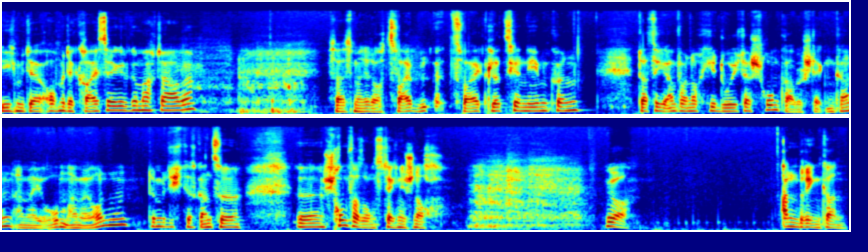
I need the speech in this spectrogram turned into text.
die ich mit der, auch mit der Kreissäge gemacht habe. Das heißt, man hätte auch zwei, zwei Klötzchen nehmen können dass ich einfach noch hier durch das Stromkabel stecken kann. Einmal hier oben, einmal hier unten, damit ich das Ganze äh, stromversorgungstechnisch noch ja, anbringen kann.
